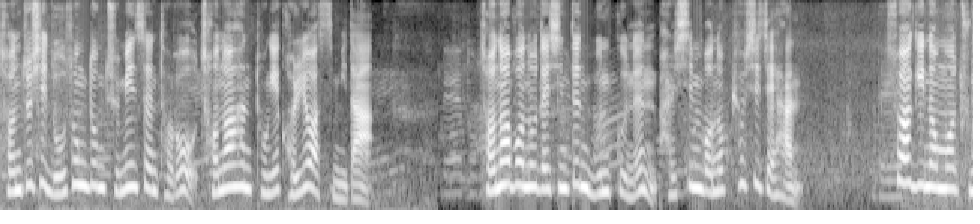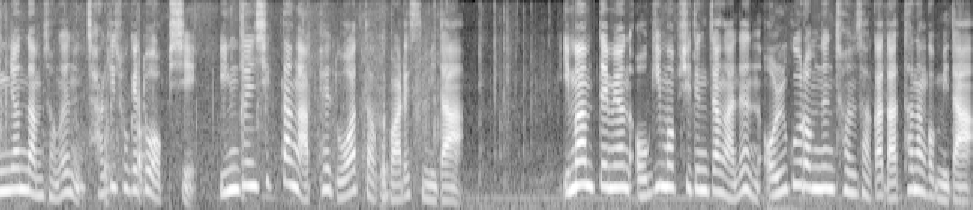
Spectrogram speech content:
전주시 노송동 주민센터로 전화 한 통이 걸려왔습니다. 전화번호 대신 뜬 문구는 발신번호 표시 제한. 수화기 넘어 중년 남성은 자기소개도 없이 인근 식당 앞에 놓았다고 말했습니다. 이맘때면 어김없이 등장하는 얼굴 없는 천사가 나타난 겁니다.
